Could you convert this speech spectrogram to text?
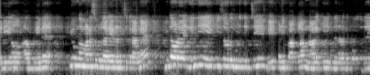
தெரியும் அப்படின்னு இவங்க மனசுக்குள்ளாரே நினைச்சுக்கிறாங்க. இதோட இந்திய எபிசோடு முடிஞ்சிருச்சு. வெயிட் பண்ணி பார்க்கலாம். நாளைக்கு என்ன நடக்க போகுது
